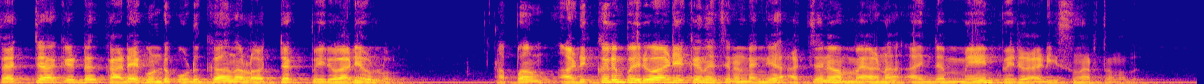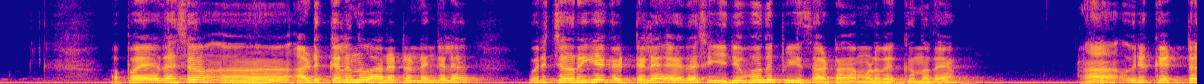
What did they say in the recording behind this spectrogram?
സെറ്റാക്കിയിട്ട് കടയിൽ കൊണ്ട് കൊടുക്കുക എന്നുള്ള ഒറ്റ പരിപാടിയേ ഉള്ളൂ. അപ്പം അടുക്കലും പരിപാടിയൊക്കെ എന്ന് വെച്ചിട്ടുണ്ടെങ്കിൽ അച്ഛനും അമ്മയാണ് അതിന്റെ മെയിൻ പരിപാടീസ് നടത്തുന്നത്. അപ്പോൾ ഏകദേശം അടുക്കൽ എന്ന് പറഞ്ഞിട്ടുണ്ടെങ്കിൽ ഒരു ചെറിയ കെട്ടിൽ ഏകദേശം ഇരുപത് ആട്ടോ നമ്മൾ വെക്കുന്നത്. ആ ഒരു കെട്ട്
